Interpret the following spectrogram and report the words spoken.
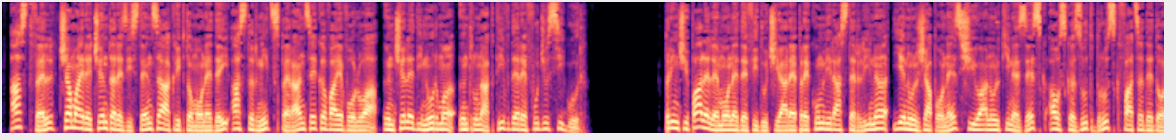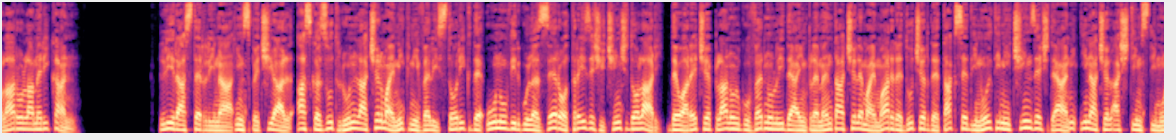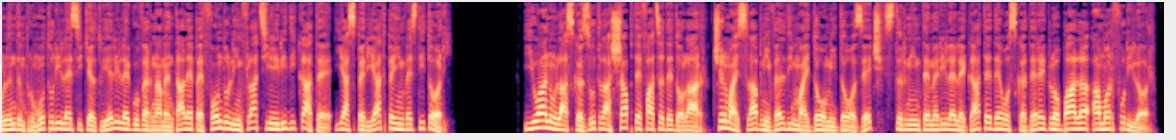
Astfel, cea mai recentă rezistență a criptomonedei a stârnit speranțe că va evolua, în cele din urmă, într-un activ de refugiu sigur. Principalele monede fiduciare precum lira sterlină, yenul japonez și yuanul chinezesc au scăzut brusc față de dolarul american. Lira sterlina, în special, a scăzut luni la cel mai mic nivel istoric de 1,035 dolari, deoarece planul guvernului de a implementa cele mai mari reduceri de taxe din ultimii 50 de ani, în același timp stimulând împrumuturile și cheltuielile guvernamentale pe fondul inflației ridicate, i-a speriat pe investitori. Ioanul a scăzut la 7 față de dolar, cel mai slab nivel din mai 2020, stârnind temerile legate de o scădere globală a mărfurilor.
